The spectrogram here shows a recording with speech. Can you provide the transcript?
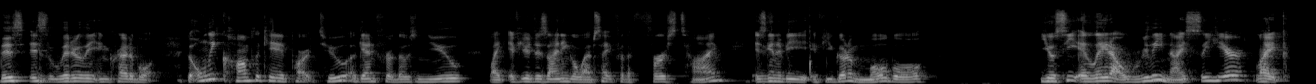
this is literally incredible. The only complicated part, too, again, for those new, like if you're designing a website for the first time, is going to be if you go to mobile, you'll see it laid out really nicely here, like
